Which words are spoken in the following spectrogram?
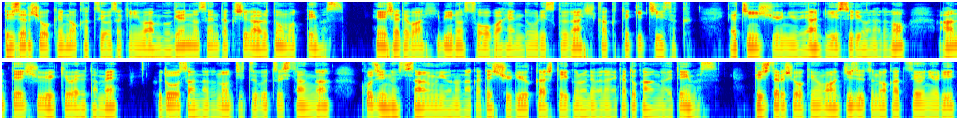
デジタル証券の活用先には無限の選択肢があると思っています。弊社では日々の相場変動リスクが比較的小さく、家賃収入やリース料などの安定収益を得るため、不動産などの実物資産が個人の資産運用の中で主流化していくのではないかと考えています。デジタル証券は技術の活用により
